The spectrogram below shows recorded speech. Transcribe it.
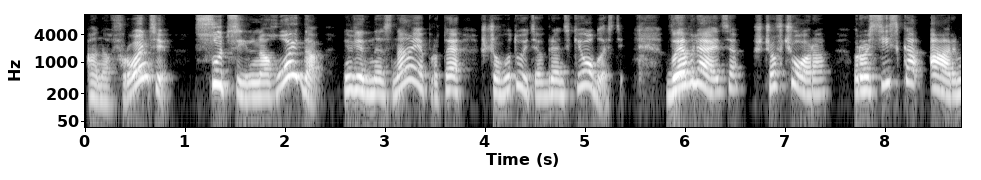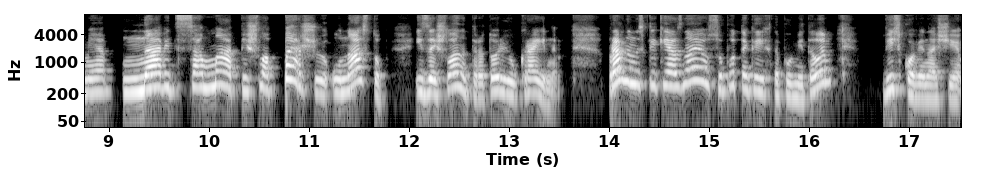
А на фронті суцільна гойда. Він не знає про те, що готується в Брянській області. Виявляється, що вчора російська армія навіть сама пішла першою у наступ і зайшла на територію України. Правда, наскільки я знаю, супутники їх не помітили. Військові наші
